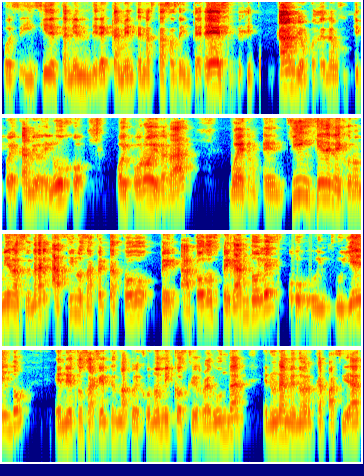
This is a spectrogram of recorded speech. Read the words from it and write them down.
pues inciden también directamente en las tasas de interés, el tipo de cambio, pues tenemos un tipo de cambio de lujo hoy por hoy, ¿verdad? Bueno, sí incide en la economía nacional, así nos afecta a, todo, a todos pegándoles o influyendo en estos agentes macroeconómicos que redundan en una menor capacidad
